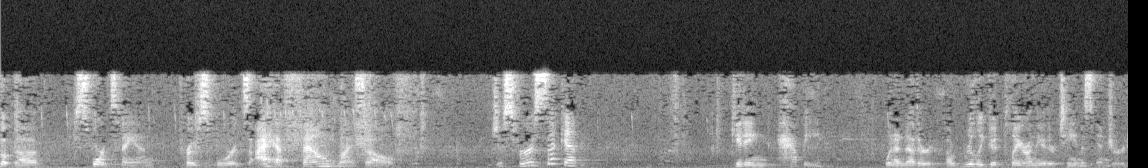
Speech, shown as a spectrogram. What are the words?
a uh, sports fan, pro sports, I have found myself, just for a second, getting happy when another, a really good player on the other team is injured.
